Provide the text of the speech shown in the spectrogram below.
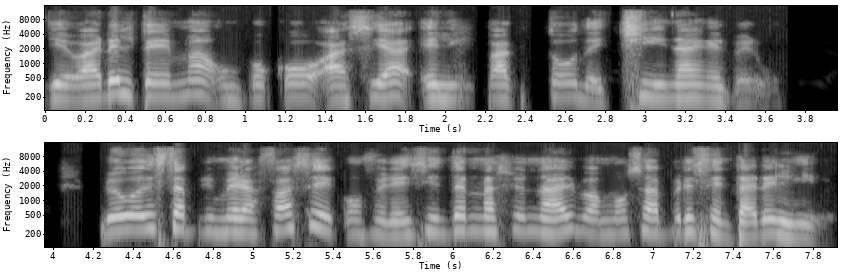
llevar el tema un poco hacia el impacto de China en el Perú. Luego de esta primera fase de conferencia internacional vamos a presentar el libro.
